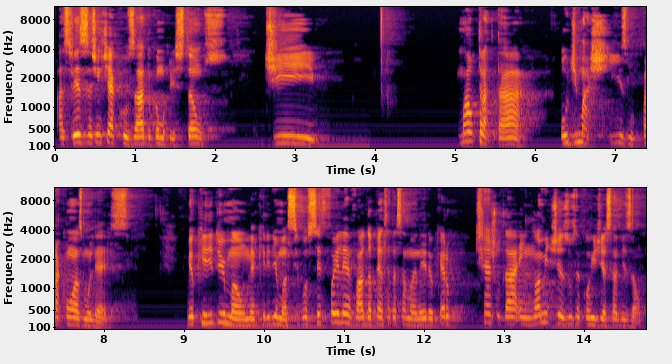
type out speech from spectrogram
às vezes a gente é acusado como cristãos de maltratar ou de machismo para com as mulheres. Meu querido irmão, minha querida irmã, se você foi levado a pensar dessa maneira, eu quero te ajudar em nome de Jesus a corrigir essa visão.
